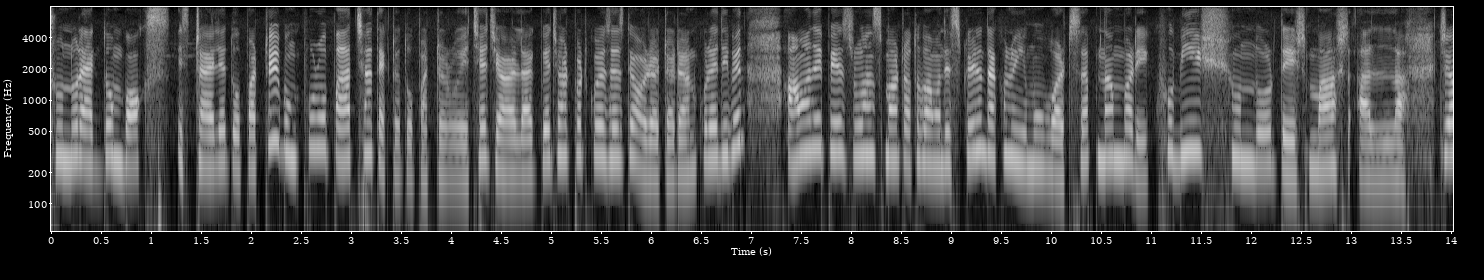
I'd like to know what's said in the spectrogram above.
সুন্দর। একদম বক্স স্টাইলে দোপাট্টা এবং পুরো পাঁচ হাত একটা দোপাট্টা রয়েছে। যার লাগবে ঝটপট করে দিয়ে অর্ডারটা ডান করে দিবেন। আমাদের পেজ রোহান স্মার্ট অথবা আমাদের স্ক্রিনে দেখানো ইমো হোয়াটসঅ্যাপ নাম্বারে খুবই সুন্দর দেশ মাস আল্লাহ যা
